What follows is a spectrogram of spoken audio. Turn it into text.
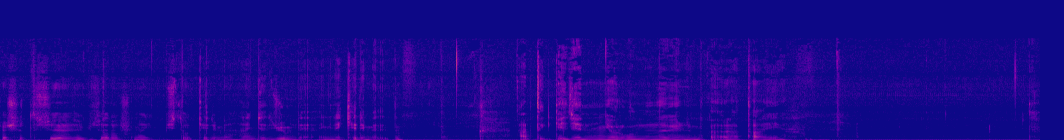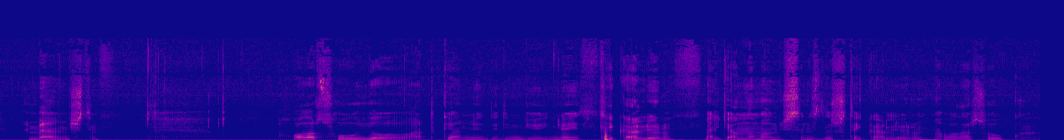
Şaşırtıcı, güzel, hoşuma gitmişti o kelime. Bence cümle yani yine kelime dedim. Artık gecenin yorgunluğuna verin bu kadar hatayı beğenmiştim. Havalar soğuyor artık yani dediğim gibi yine tekrarlıyorum. Belki anlamamışsınızdır. Tekrarlıyorum. Havalar soğuk.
